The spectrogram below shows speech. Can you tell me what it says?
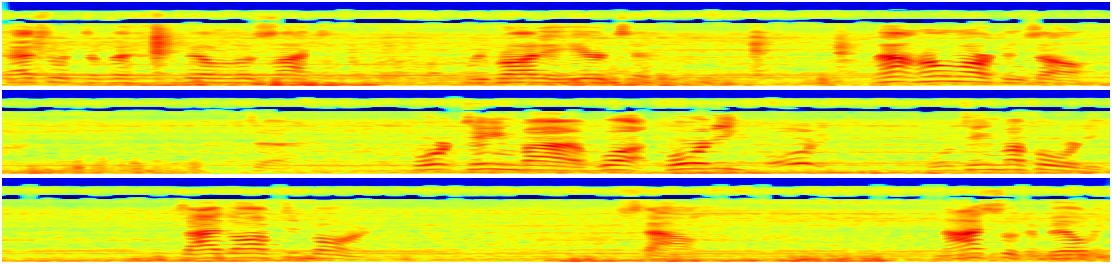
That's what the building looks like. We brought it here to Mountain Home, Arkansas. It's a 14 by what? 40? 40. 14 by 40. Side lofted barn style. Nice looking building.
